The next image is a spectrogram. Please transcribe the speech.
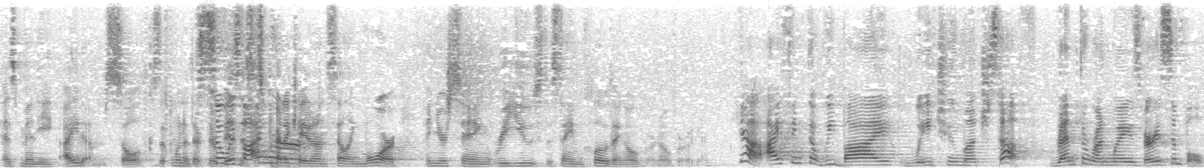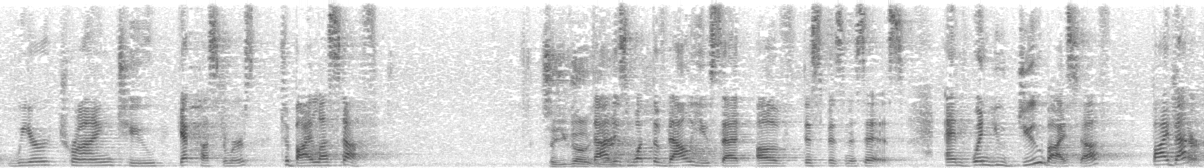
as many items sold because one of their, their so business is predicated on selling more, and you're saying reuse the same clothing over and over again. Yeah, I think that we buy way too much stuff. Rent the runway is very simple. We are trying to get customers to buy less stuff. So you go. That is what the value set of this business is. And when you do buy stuff, buy better.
